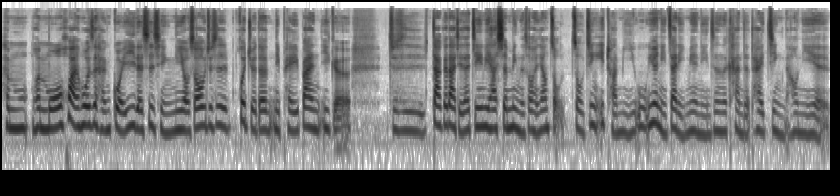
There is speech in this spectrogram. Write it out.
很很魔幻或者是很诡异的事情，你有时候就是会觉得你陪伴一个。就是大哥大姐在经历他生命的时候，很像走走进一团迷雾，因为你在里面，你真的看得太近，然后你也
